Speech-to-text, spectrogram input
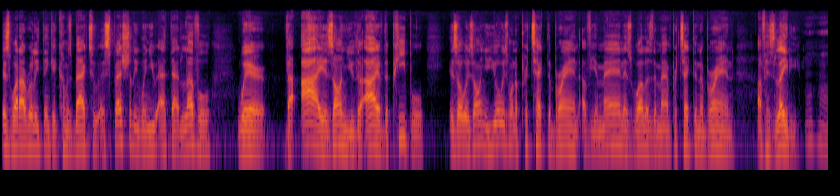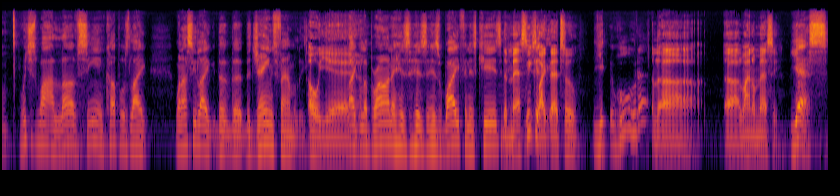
is what I really think it comes back to, especially when you at that level where the eye is on you, the eye of the people is always on you. You always want to protect the brand of your man as well as the man protecting the brand of his lady, which is why I love seeing couples like when I see like the the, the James family, Oh, yeah. like LeBron and his his his wife and his kids. the We Messi's could- like that too. Ye- who who that? Uh, uh, Lionel Messi. Yes.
